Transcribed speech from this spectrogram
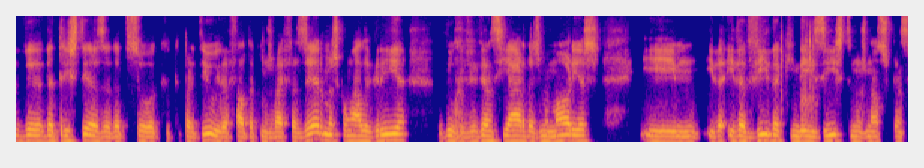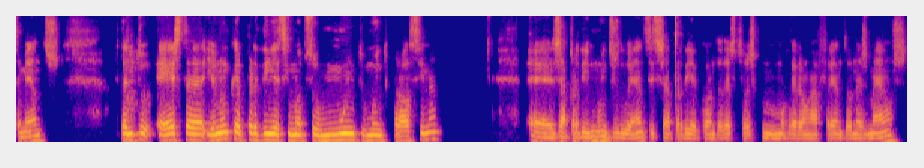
de, da tristeza da pessoa que, que, partiu e da falta que nos vai fazer, mas com a alegria do revivenciar das memórias e, e, da, e da vida que ainda existe nos nossos pensamentos. Portanto, é esta, eu nunca perdi assim uma pessoa muito, muito próxima, Uh, já perdi muitos doentes, e já perdi a conta das pessoas que me morreram à frente ou nas mãos,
